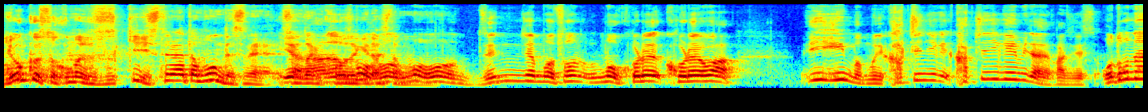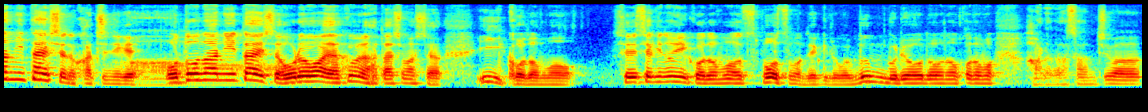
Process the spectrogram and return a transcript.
よくそこまですっきり捨てられたもんですね。いやもうもう全然もうそんもうこれこれはい今もう勝ち逃げ勝ち逃げみたいな感じです。大人に対しての勝ち逃げ。大人に対して俺は役目を果たしましたよ。いい子供成績のいい子供スポーツもできる文武両道の子供原田さんちは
